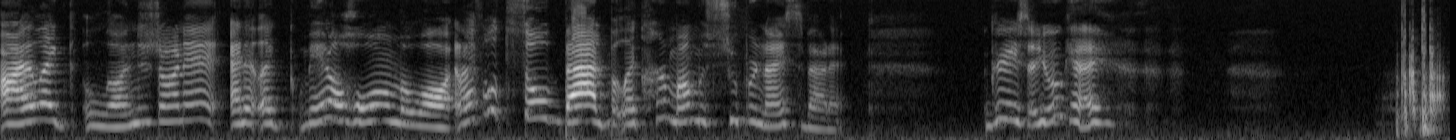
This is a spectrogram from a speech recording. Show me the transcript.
I like lunged on it and it like made a hole in the wall and I felt so bad, but like her mom was super nice about it. Grace, are you okay?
